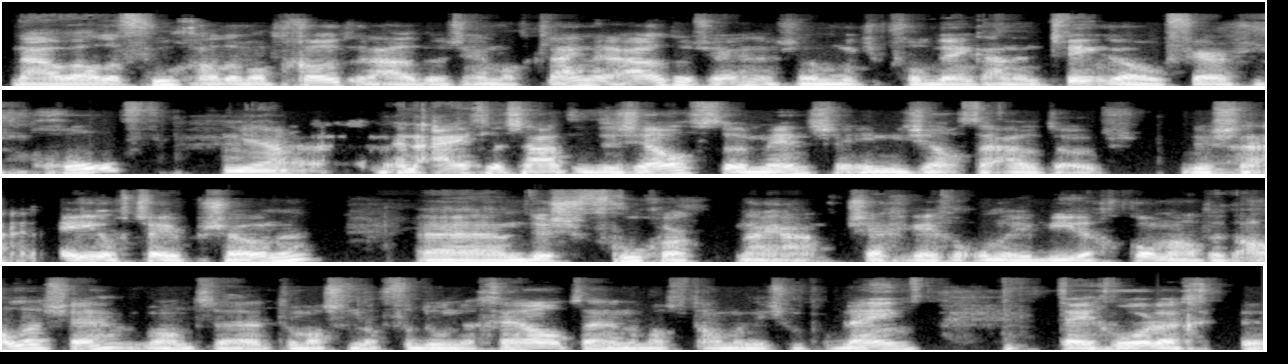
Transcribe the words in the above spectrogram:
nou, we hadden vroeger hadden wat grotere auto's en wat kleinere auto's. Hè? Dus dan moet je bijvoorbeeld denken aan een Twingo versus een Golf. ja. En eigenlijk zaten dezelfde mensen in diezelfde auto's. Dus eh, één of twee personen. Ehm, dus vroeger, nou ja, zeg ik even oneerbiedig, kon altijd alles. Hè? Want eh, toen was er nog voldoende geld en dan was het allemaal niet zo'n probleem. Tegenwoordig eh,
